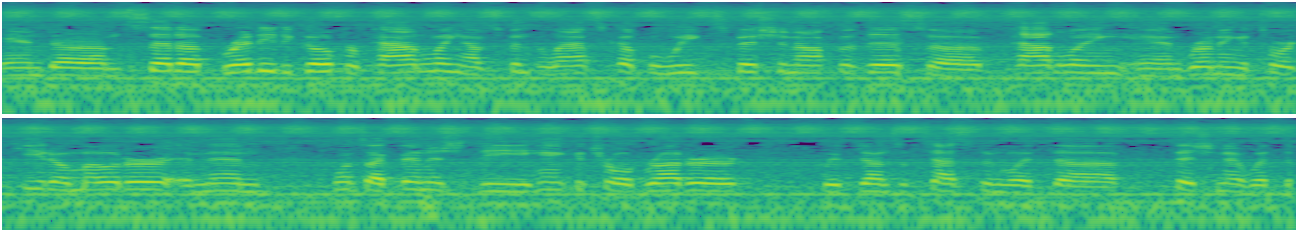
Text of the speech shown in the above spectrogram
and um, set up ready to go for paddling. I've spent the last couple weeks fishing off of this, uh, paddling and running a Torqeedo motor. And then once I finish the hand-controlled rudder, we've done some testing with uh, fishing it with the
